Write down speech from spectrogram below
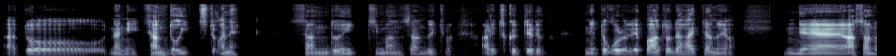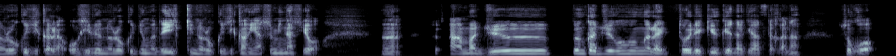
あと、何？サンドイッチとかね。サンドイッチマン、サンドイッチマン。あれ作ってるね、ところでパートで入ったのよ。で、朝の6時からお昼の6時まで一気の6時間休みなしよ。うん。あ、まあ、10分か15分ぐらいトイレ休憩だけあったかな。そこ、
